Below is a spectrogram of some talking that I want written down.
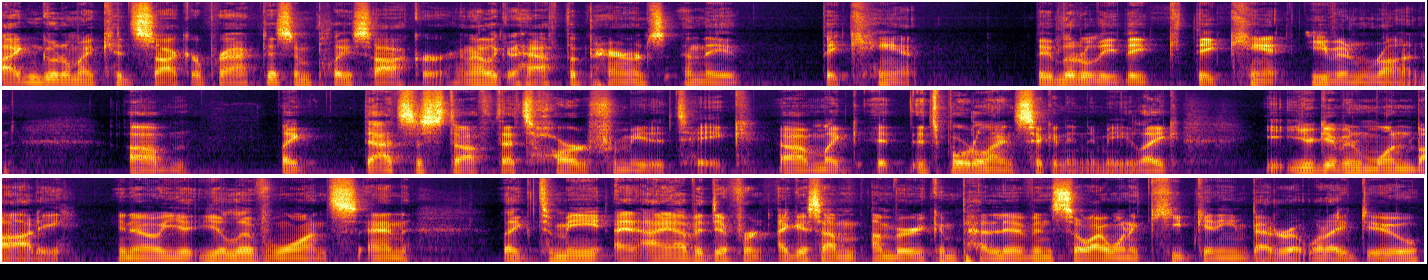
I can go to my kids' soccer practice and play soccer, and I look at half the parents and they they can't. They literally they they can't even run. Um, like that's the stuff that's hard for me to take. Um, like it, it's borderline sickening to me. Like you're given one body, you know, you, you live once, and like to me, and I have a different. I guess I'm I'm very competitive, and so I want to keep getting better at what I do.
